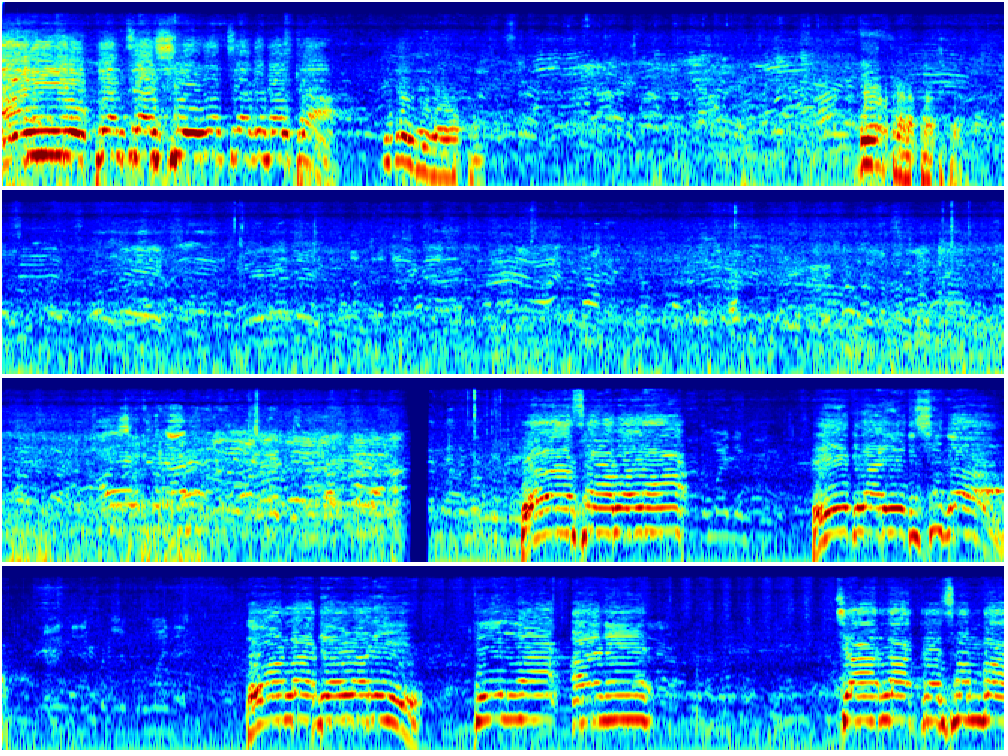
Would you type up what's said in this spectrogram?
आणि त्यांचा शेवटचा गडाचा किती दिवस दोन करा पाच एक ला एक दोन ला देवळारी तीन लाख आणि चार लाख संभा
